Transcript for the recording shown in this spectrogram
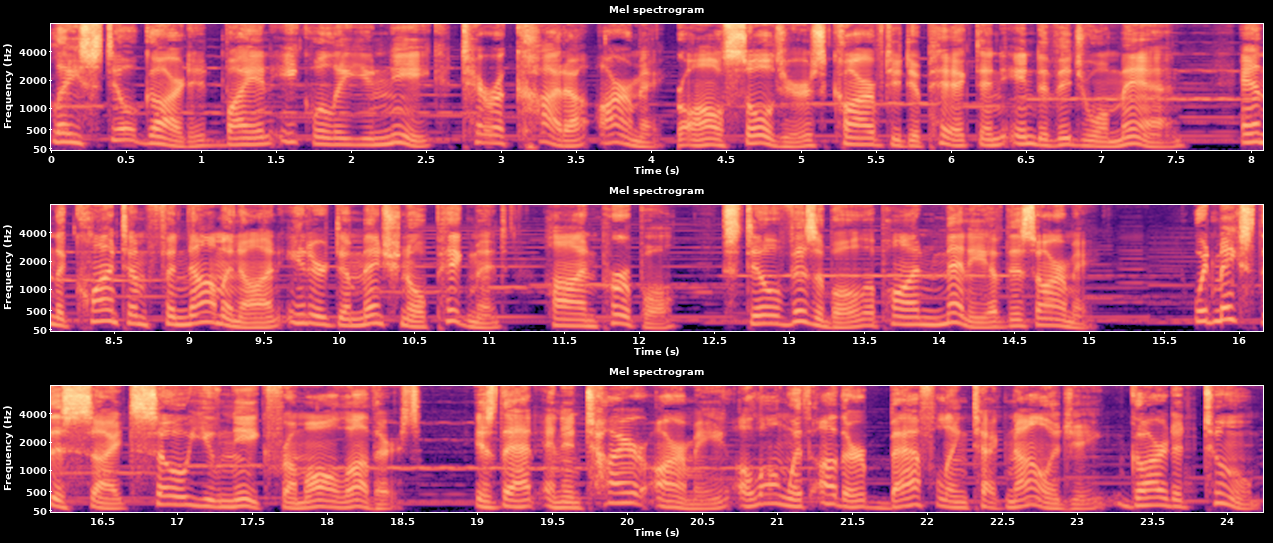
lay still guarded by an equally unique terracotta army, all soldiers carved to depict an individual man, and the quantum phenomenon interdimensional pigment, Han purple, still visible upon many of this army. What makes this site so unique from all others is that an entire army along with other baffling technology guard a tomb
